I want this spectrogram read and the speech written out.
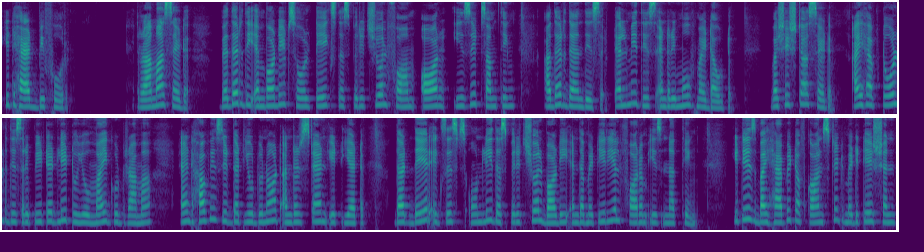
it had before. Rama said, Whether the embodied soul takes the spiritual form or is it something other than this, tell me this and remove my doubt. Vashishta said, I have told this repeatedly to you, my good Rama, and how is it that you do not understand it yet? That there exists only the spiritual body and the material form is nothing. It is by habit of constant meditation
